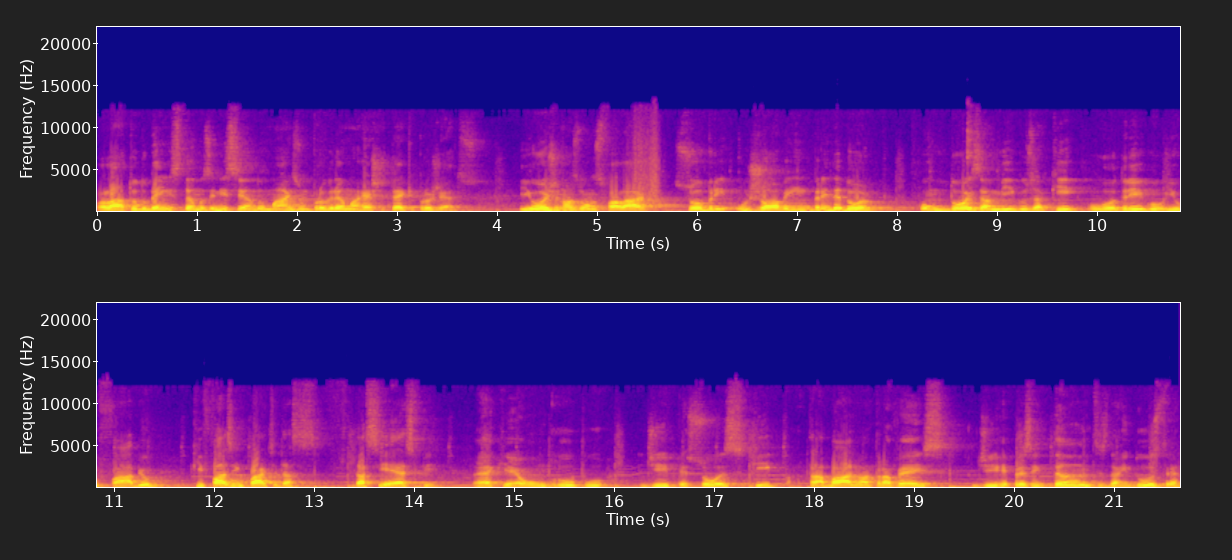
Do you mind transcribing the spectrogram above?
Olá, tudo bem? Estamos iniciando mais um programa Hashtag Projetos. E hoje nós vamos falar sobre o jovem empreendedor, com dois amigos aqui, o Rodrigo e o Fábio, que fazem parte da, da Ciesp, né, que é um grupo de pessoas que trabalham através de representantes da indústria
